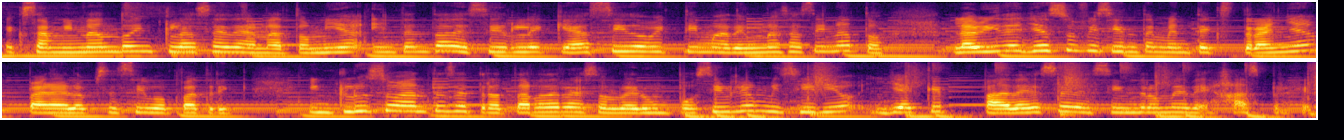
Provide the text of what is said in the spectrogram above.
examinando en clase de anatomía, intenta decirle que ha sido víctima de un asesinato. La vida ya es suficientemente extraña para el obsesivo Patrick, incluso antes de tratar de resolver un posible homicidio, ya que padece de síndrome de Asperger.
